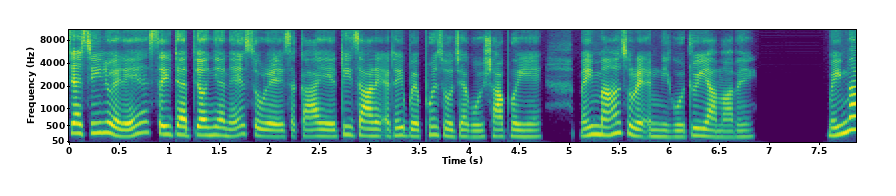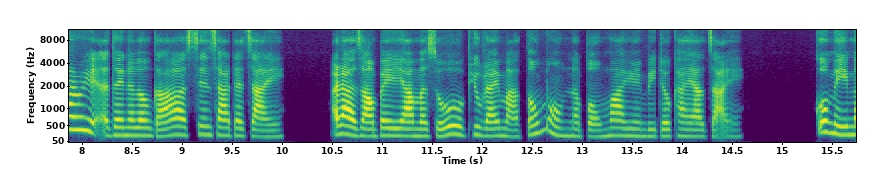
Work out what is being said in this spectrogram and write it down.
ကြက်စည်းလွယ်တဲ့စိတ်သက်ပြောညံ့တဲ့ဆိုတဲ့စကားရဲ့တိကျတဲ့အထိပ္ပယ်ဖွင့်ဆိုချက်ကိုရှာဖွေရင်မိမဆိုတဲ့အမည်ကိုတွေ့ရမှာပဲမိမတို့ရဲ့အသိနှလုံးကစဉ်းစားတတ်ကြတယ်အဲ့ဒါကြောင့်ပဲရမစို့ပြုတိုင်းမှာသုံးပုံနှစ်ပုံမှားယွင်းပြီးဒုက္ခရောက်ကြတယ်ကိုမိမ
